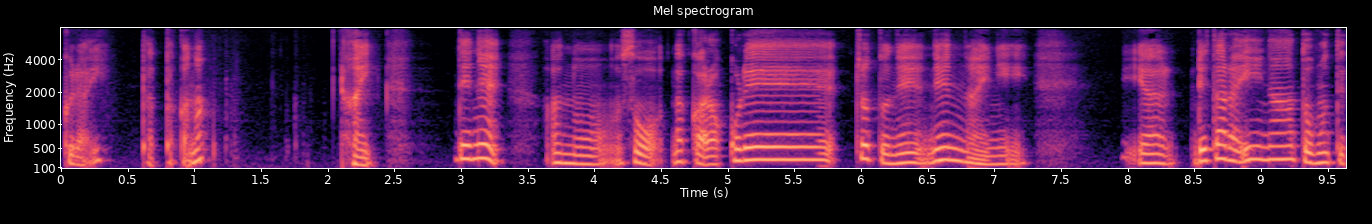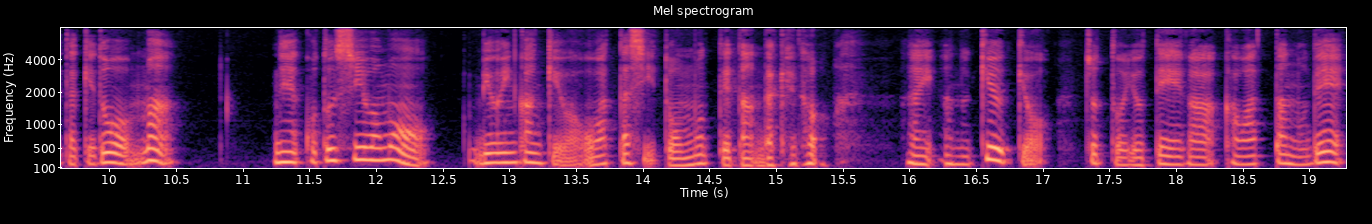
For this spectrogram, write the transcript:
くらいだったかな。はい。でね、あの、そう。だからこれ、ちょっとね、年内にやれたらいいなと思ってたけど、まあ、ね、今年はもう病院関係は終わったしと思ってたんだけど、はい、あの、急遽、ちょっと予定が変わったので、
